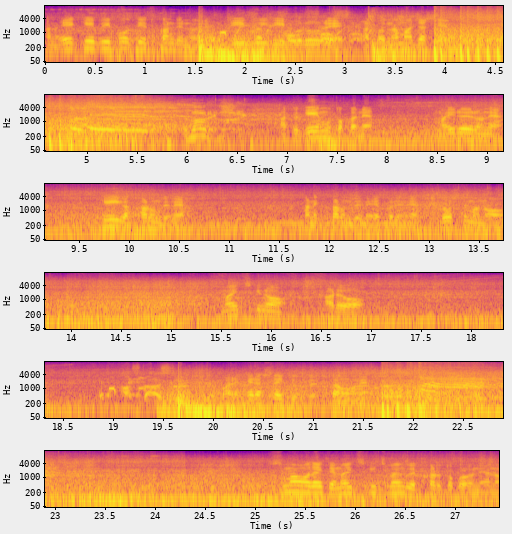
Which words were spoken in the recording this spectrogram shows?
あの AKB48 関連のね DVD ブルーレイあと生写真。あとゲームとかねまあいろいろね経費がかかるんでね金かかるんでねやっぱりねどうしてもあの毎月のあれをあれ減らしたいということで負担をねスマホは大体毎月1万円ぐらいかかるところをねあの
